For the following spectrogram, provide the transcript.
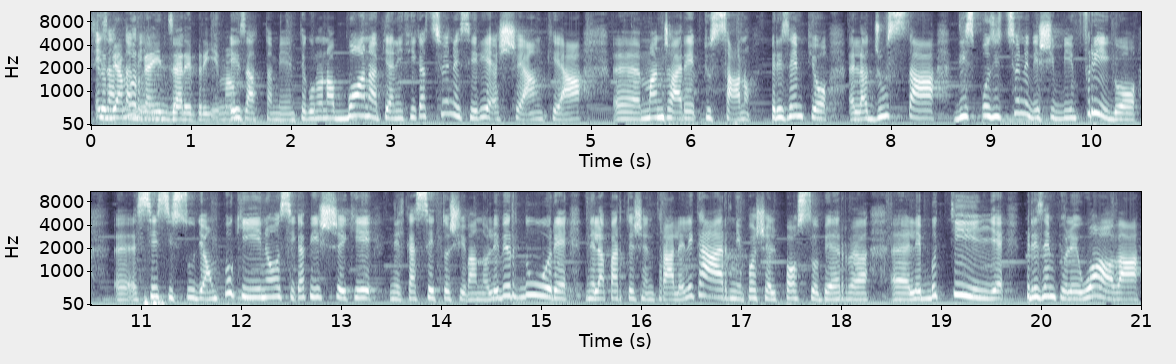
Ci dobbiamo organizzare prima. Esattamente, con una buona pianificazione si riesce anche a eh, mangiare più sano. Per esempio eh, la giusta disposizione dei cibi in frigo, eh, se si studia un pochino si capisce che nel cassetto ci vanno le verdure, nella parte centrale le carni, poi c'è il posto per eh, le bottiglie, per esempio le uova,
